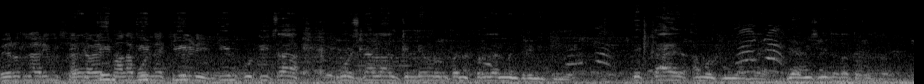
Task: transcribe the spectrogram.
बेरोजगारी विषय ज्यावेळेस तीन मला तीन- बोलण्याची वेळ तीन येईल. तीन कोटीचा घोषणा लाल किल्ल्यावरून पण प्रधानमंत्र्यांनी केली आहे. ते काय अंमल होऊ लागलं याविषयी जरा थोडंसं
